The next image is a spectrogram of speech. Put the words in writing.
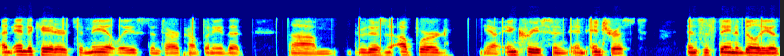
an indicator to me at least and to our company that um, there's an upward you know, increase in, in interest in sustainability as,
